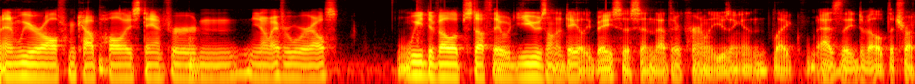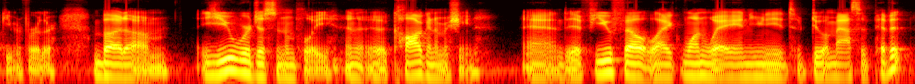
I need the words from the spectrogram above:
And we were all from Cal Poly, Stanford, and you know everywhere else. We developed stuff they would use on a daily basis and that they're currently using in like as they develop the truck even further. But um, you were just an employee and a, a cog in a machine. And if you felt like one way and you needed to do a massive pivot,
